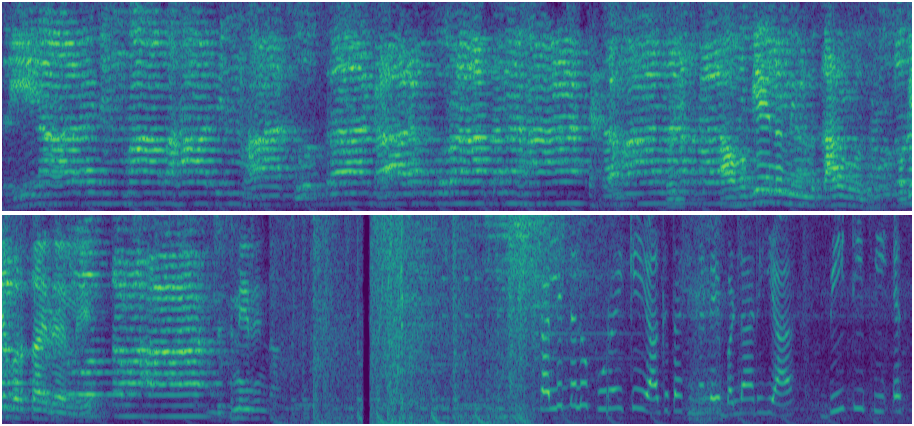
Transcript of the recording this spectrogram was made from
ಶ್ರೀನಾಥ ಆ ಹೊಗೆಯನ್ನು ನೀವು ಕಾಣಬಹುದು. ಹೊಗೆ ಬರ್ತಾ ಇದೆ ಅಲ್ಲಿ. ಬಿಸಿನೀರಿಂದ. ಕಲ್ಲಿದ್ದಲು ಪೂರೈಕೆಯಾಗದ ಹಿನ್ನೆಲೆ ಬಳ್ಳಾರಿಯ ಬಿಟಿಪಿಎಸ್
